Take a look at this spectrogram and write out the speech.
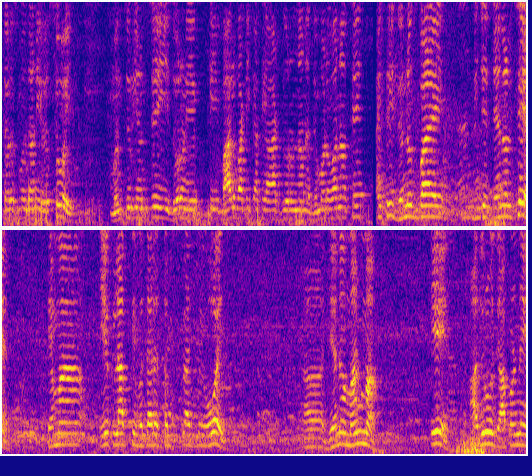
સરસ મજાની રસોઈ મંચુરિયન છે એ ધોરણ એક થી બાલ વાટિકાથી આઠ ધોરણના જમાડવાના છે. શ્રી જનકભાઈ ની જે ચેનલ છે તેમાં એક લાખથી વધારે સબસ્ક્રાઈબર હોય જેના માનમાં એ આજરોજ આપણને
